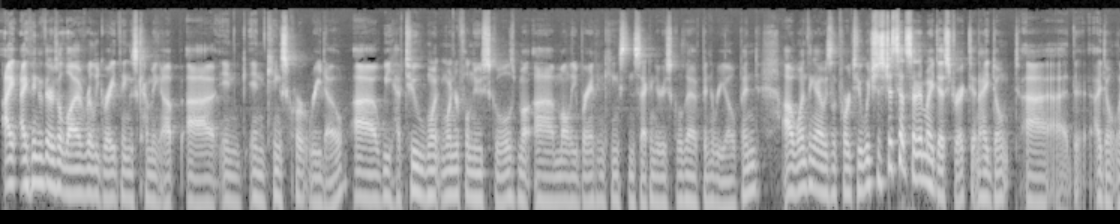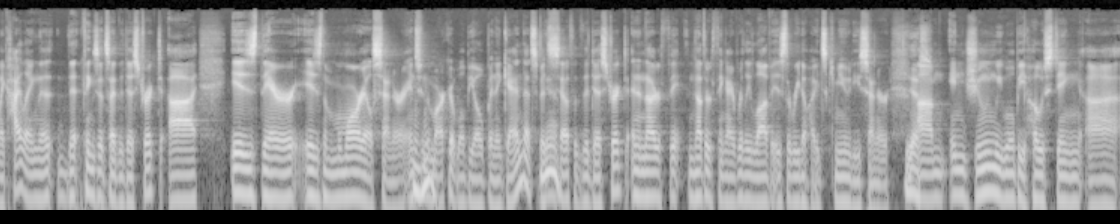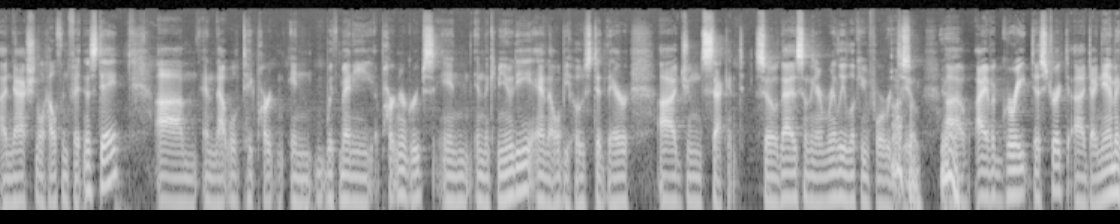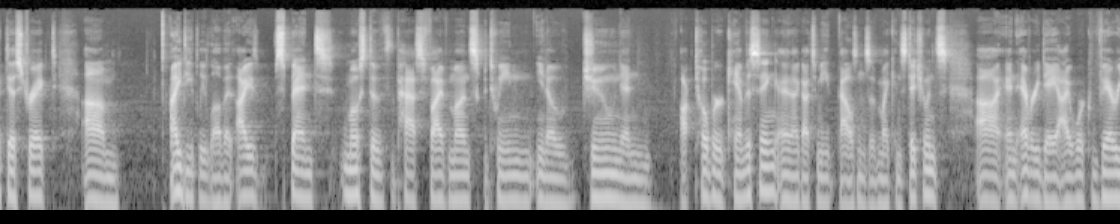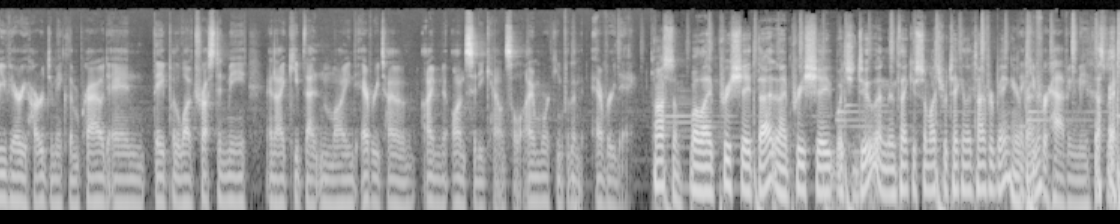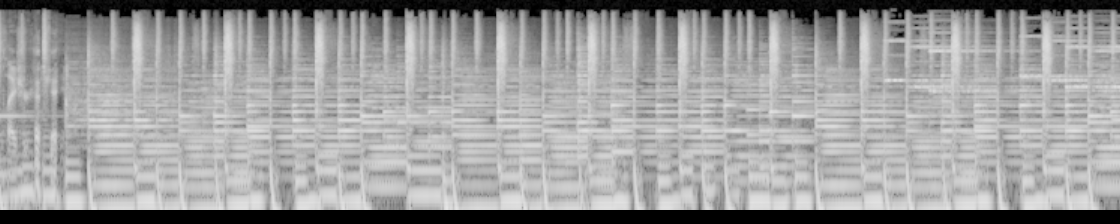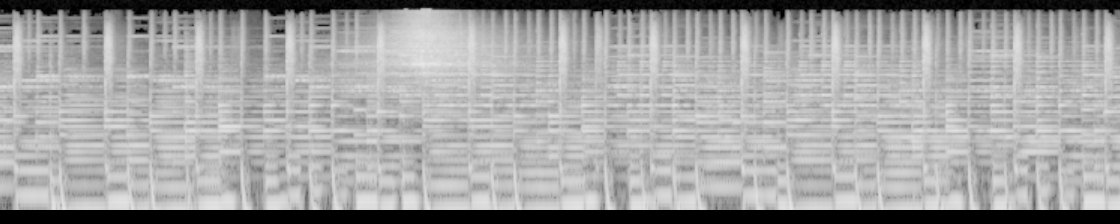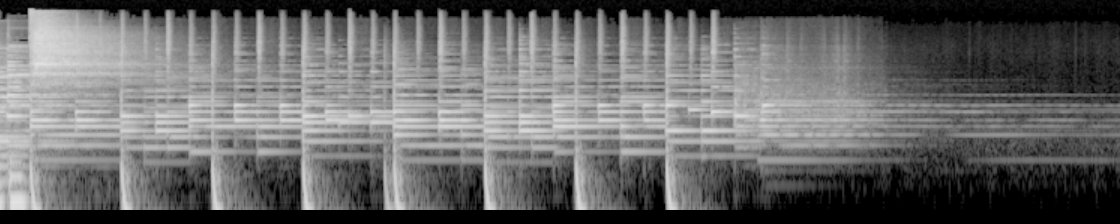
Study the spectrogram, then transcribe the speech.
I, I think that there's a lot of really great things coming up uh, in in Kingscourt Rideau. Uh, we have two won- wonderful new schools, uh, Molly Brant and Kingston Secondary School, that have been reopened. Uh, one thing I always look forward to, which is just outside of my district, and I don't uh, I don't like highlighting the, the things outside the district, uh, is there is the Memorial Center, and so the market will be open again. That's a bit Yeah. south of the district. And another thing another thing I really love is the Rideau Heights Community Center. Yes. Um, in June, we will be hosting uh, a National Health and Fitness Day, um, and that will take part in with many partner groups in in the community, and that will be hosted there uh, June second. So that is something I'm really looking forward Awesome. to. Yeah. Uh, I have a great district, a dynamic district. Um, I deeply love it. I spent most of the past five months between you know June and October canvassing, and I got to meet thousands of my constituents. Uh, and every day I work very, very hard to make them proud, and they put a lot of trust in me. And I keep that in mind every time I'm on city council. I'm working for them every day. Awesome. Well, I appreciate that, and I appreciate what you do, and, and thank you so much for taking the time for being here. Thank Brandon. you for having me. This was a pleasure. okay.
